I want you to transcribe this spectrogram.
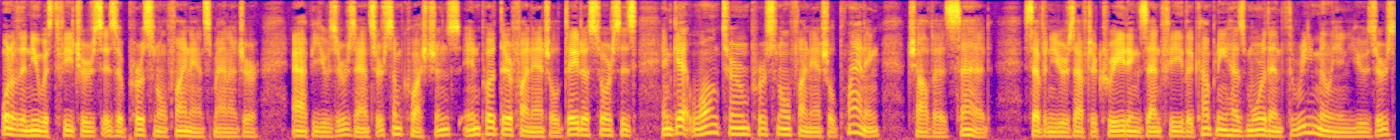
One of the newest features is a personal finance manager. App users answer some questions, input their financial data sources, and get long term personal financial planning, Chavez said. Seven years after creating Zenfi, the company has more than 3 million users,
